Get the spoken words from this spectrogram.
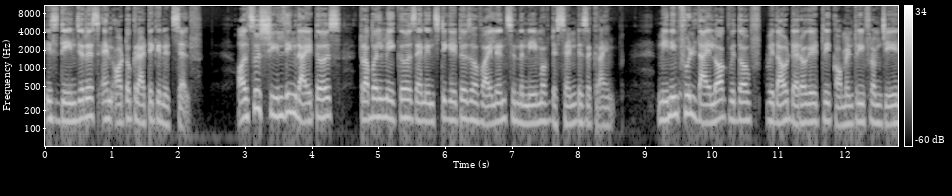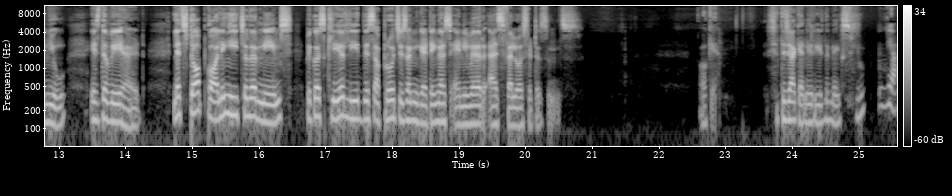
is dangerous and autocratic in itself. Also, shielding rioters, troublemakers, and instigators of violence in the name of dissent is a crime. Meaningful dialogue without, without derogatory commentary from JNU is the way ahead. Let's stop calling each other names because clearly this approach isn't getting us anywhere as fellow citizens. Okay. Kshitija, can you read the next few? Yeah.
